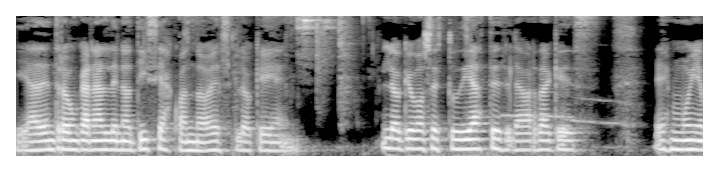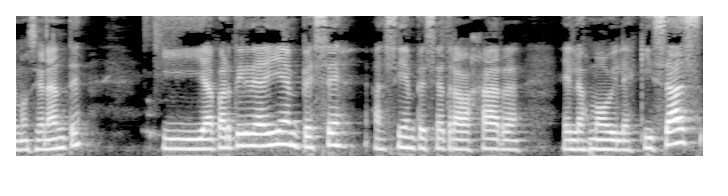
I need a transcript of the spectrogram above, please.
eh, adentro de un canal de noticias cuando es lo que, lo que vos estudiaste, la verdad que es, es muy emocionante. Y a partir de ahí empecé, así empecé a trabajar en los móviles. Quizás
